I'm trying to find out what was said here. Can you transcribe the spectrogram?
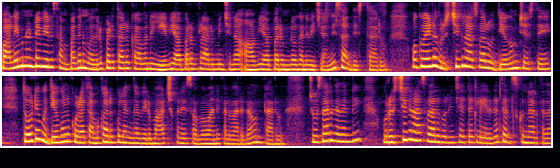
బాల్యం నుండి వీరు సంపాదన మొదలు పెడతారు. కావున ఏ వ్యాపారం ప్రారంభించినా ఆ వ్యాపారంలో కానీ విజయాన్ని సాధిస్తారు. ఒకవేళ వృశ్చిక రాశి వారు ఉద్యోగం చేస్తే తోటి ఉద్యోగులు కూడా తమకు అనుకూలంగా వీరు మార్చుకునే స్వభావాన్ని కలవారుగా ఉంటారు. చూసారు కదండి? వృశ్చిక రాశి వారి గురించి అయితే క్లియర్గా తెలుసుకున్నారు కదా.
